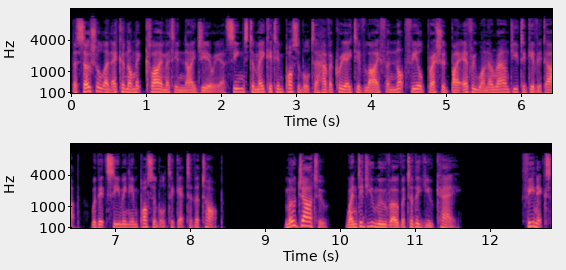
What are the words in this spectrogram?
The social and economic climate in Nigeria seems to make it impossible to have a creative life and not feel pressured by everyone around you to give it up, with it seeming impossible to get to the top. Mojatu, when did you move over to the UK? PHEENIX,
